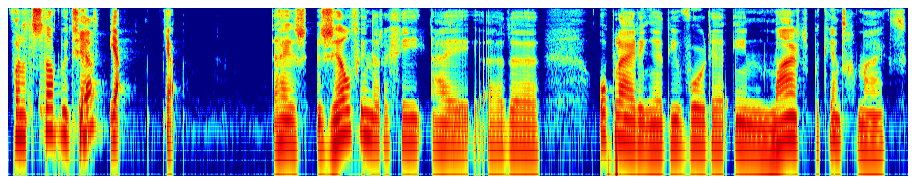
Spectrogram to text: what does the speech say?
Van het stapbudget? Ja. ja, ja. Hij is zelf in de regie. Hij, uh, de opleidingen die worden in maart bekendgemaakt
